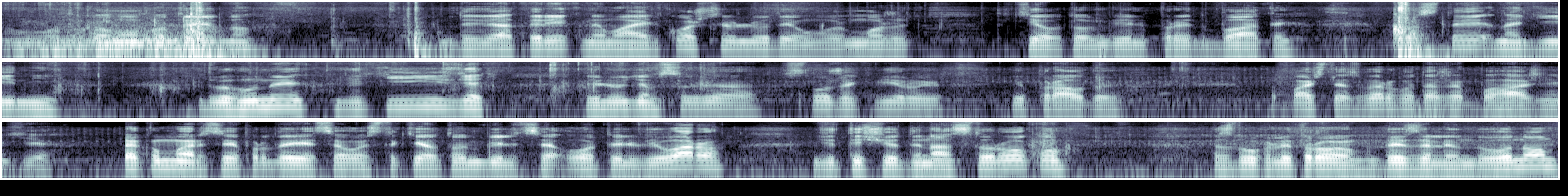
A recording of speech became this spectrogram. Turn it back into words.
От, кому потрібно. 9 рік не мають коштів люди, можуть такий автомобіль придбати. Прості, надійні двигуни, які їздять і людям служать вірою і правдою. Бачите, зверху навіть багажник є. Для комерції продається ось такий автомобіль, це Opel Vivaro 2011 року з 2-літровим дизельним двигуном.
